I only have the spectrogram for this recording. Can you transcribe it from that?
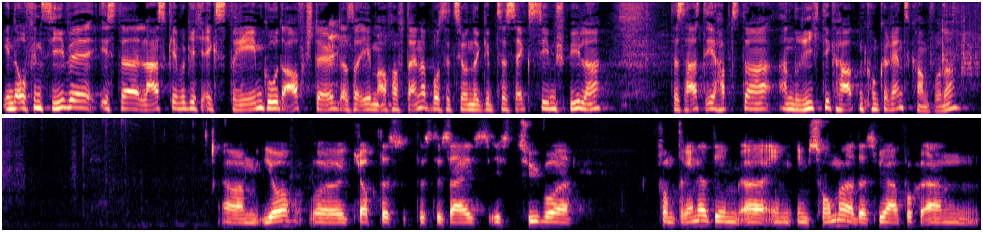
in der Offensive ist der Lask wirklich extrem gut aufgestellt. Also eben auch auf deiner Position, da gibt es ja sechs, sieben Spieler. Das heißt, ihr habt da einen richtig harten Konkurrenzkampf, oder? Ähm, ja, äh, ich glaube, dass, dass das alles ist Ziel war vom Trainerteam äh, im, im Sommer, dass wir einfach einen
